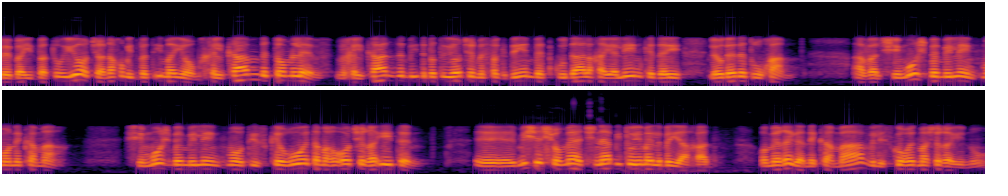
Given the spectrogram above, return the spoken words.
ובהתבטאויות שאנחנו מתבטאים היום, חלקם בתום לב, וחלקן זה בהתבטאויות של מפקדים בפקודה לחיילים כדי לעודד את רוחם. אבל שימוש במילים כמו נקמה, שימוש במילים כמו תזכרו את המראות שראיתם, אה, מי ששומע את שני הביטויים האלה ביחד, אומר, רגע, נקמה ולזכור את מה שראינו,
